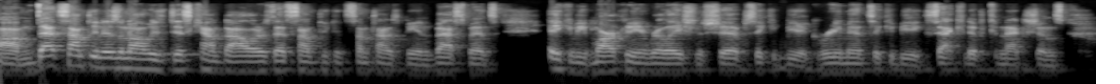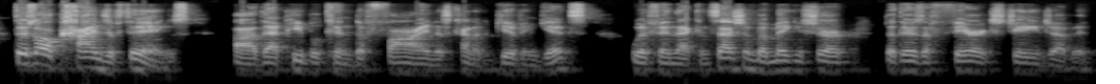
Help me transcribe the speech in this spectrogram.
Um, that something isn't always discount dollars. That something can sometimes be investments. It can be marketing relationships. It can be agreements. It can be executive connections. There's all kinds of things uh, that people can define as kind of give and gets within that concession, but making sure that there's a fair exchange of it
